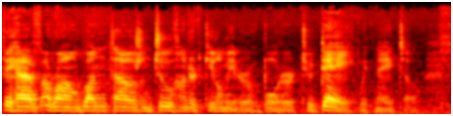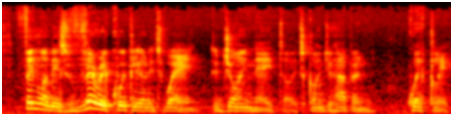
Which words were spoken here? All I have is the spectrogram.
they have around 1,200 kilometer of border today with NATO. Finland is very quickly on its way to join NATO. It's going to happen quickly.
